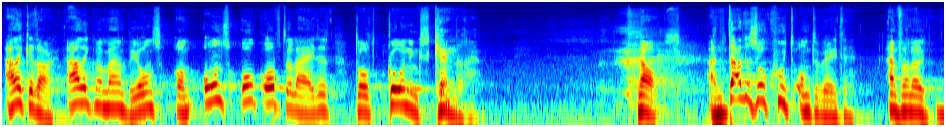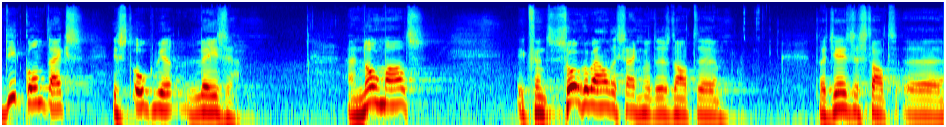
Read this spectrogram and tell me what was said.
elke dag, elk moment bij ons, om ons ook op te leiden tot koningskinderen. Nou, en dat is ook goed om te weten. En vanuit die context is het ook weer lezen. En nogmaals, ik vind het zo geweldig, zeg maar, dus dat, uh, dat Jezus dat, uh,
